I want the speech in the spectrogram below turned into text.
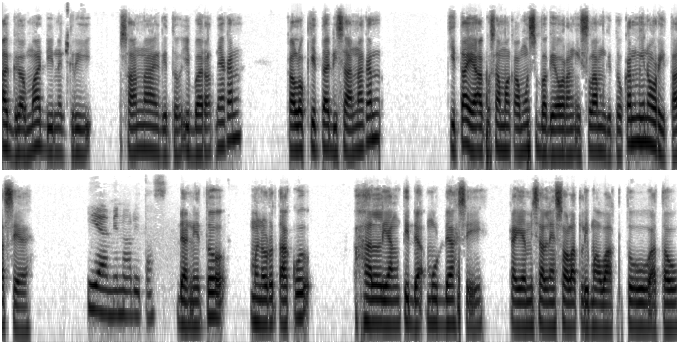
agama di negeri sana gitu. Ibaratnya kan kalau kita di sana kan kita ya aku sama kamu sebagai orang Islam gitu kan minoritas ya. iya minoritas Dan itu menurut aku hal yang tidak mudah sih. Kayak misalnya sholat lima waktu atau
